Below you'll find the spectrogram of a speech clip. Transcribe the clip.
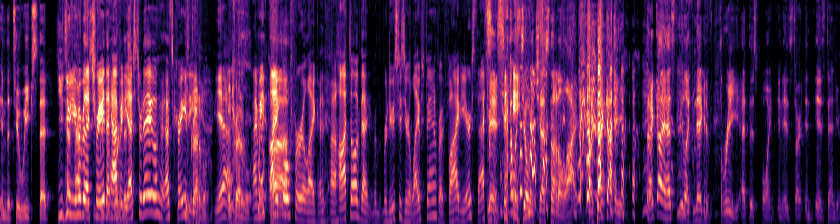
in the two weeks that You do you remember that trade that happened this. yesterday? Oh, That's crazy. Incredible. Yeah. Incredible. I mean, Uh, Eichel for like a, a hot dog that re- reduces your lifespan for five years. That's Man, insane. how is Joey Chestnut alive? Like that guy, that guy has to be like negative three at this point in his tar- in his tenure.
